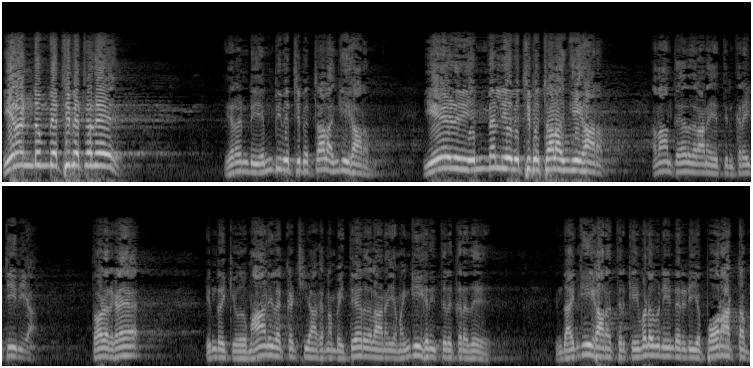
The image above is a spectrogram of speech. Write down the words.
இரண்டும் வெற்றி பெற்றது. இரண்டு எம்பி வெற்றி பெற்றால் அங்கீகாரம். ஏழு எம்எல்ஏ வெற்றி பெற்றால் அங்கீகாரம். அதான் தேர்தல் ஆணையத்தின் கிரைட்டீரியா தோழர்களே இன்றைக்கு ஒரு மாநில கட்சியாக நம்மை தேர்தல் ஆணையம் அங்கீகரித்திருக்கிறது. இந்த அங்கீகாரத்திற்கு இவ்வளவு நீண்ட நெடிய போராட்டம்.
